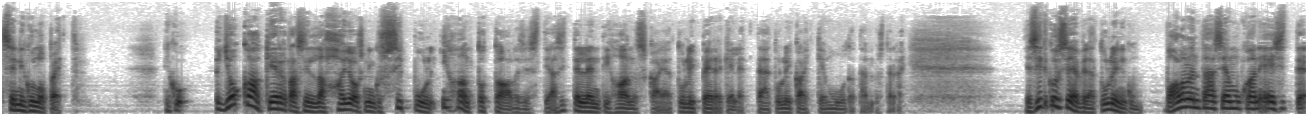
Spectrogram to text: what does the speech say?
se niin lopetti. Niin kuin joka kerta sillä hajosi niin sipuli ihan totaalisesti ja sitten lenti hanskaa ja tuli perkelettä ja tuli kaikkea muuta tämmöistä näin. Ja sitten kun siihen vielä tuli niin valmentaja siihen mukaan, niin ei sitten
